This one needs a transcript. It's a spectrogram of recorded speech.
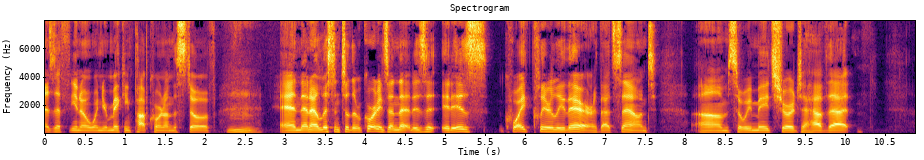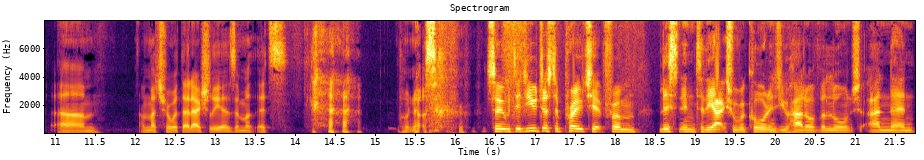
as if you know when you're making popcorn on the stove. And then i listened to the recordings and that is it is quite clearly there that sound. Um, so we made sure to have that um, i'm not sure what that actually is. It's who knows? So did you just approach it from listening to the actual recordings you had of the launch and then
